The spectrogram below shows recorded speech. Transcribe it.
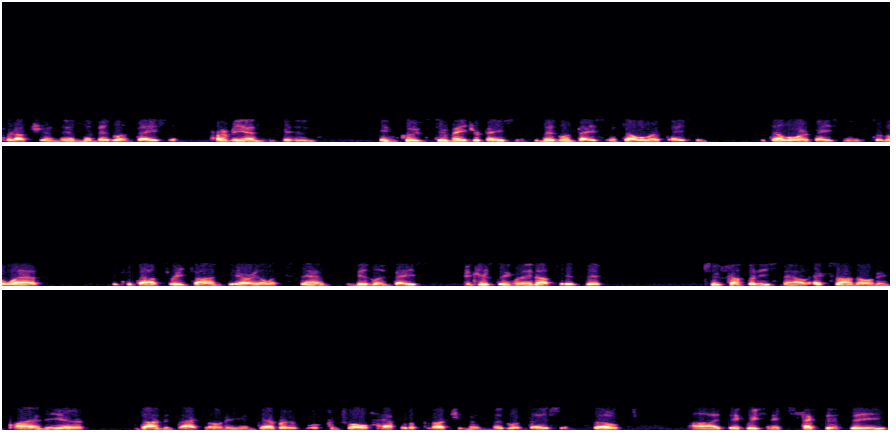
production in the Midland Basin. Permian is, includes two major basins, the Midland Basin and Delaware Basin. The Delaware Basin is to the west. It's about three times the areal extent. The Midland Basin, interestingly enough, is that two companies now, Exxon owning Pioneer, Diamondback owning Endeavor, will control half of the production in the Midland Basin. So uh, I think we can expect to see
